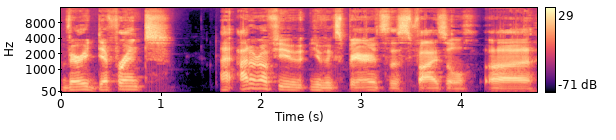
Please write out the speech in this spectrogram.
very different. I, I don't know if you you've experienced this, Faisal. Uh,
